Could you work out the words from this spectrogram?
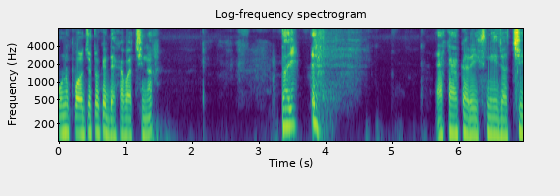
কোনো পর্যটকের দেখা পাচ্ছি না। তাই একা একা রিস্ক নিয়ে যাচ্ছি।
